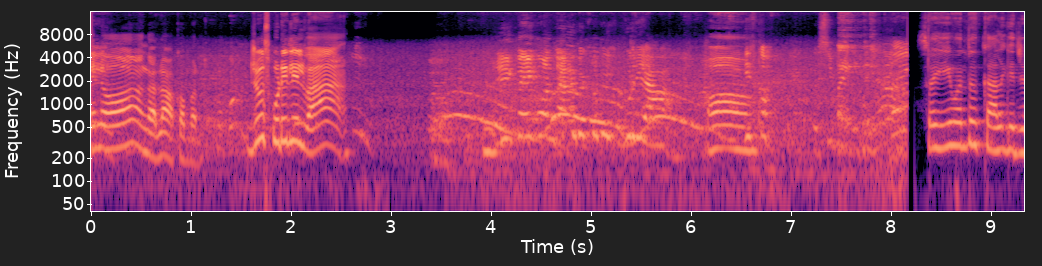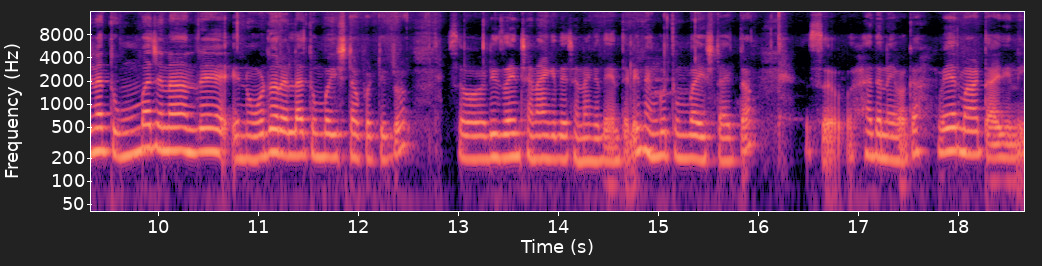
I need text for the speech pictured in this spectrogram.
ಏನೋ ಹಂಗಲ್ಲ ಹಾಕೋಬಾರ್ದು. ಜ್ಯೂಸ್ ಕುಡಿಲಿಲ್ವಾ? ಸೊ ಈ ಒಂದು ಕಾಲಿಗೆ ಜನ ತುಂಬ ಜನ ಅಂದರೆ ನೋಡಿದವರೆಲ್ಲ ತುಂಬ ಇಷ್ಟಪಟ್ಟಿದ್ರು. ಸೊ ಡಿಸೈನ್ ಚೆನ್ನಾಗಿದೆ ಚೆನ್ನಾಗಿದೆ ಅಂತೇಳಿ ನನಗೂ ತುಂಬ ಇಷ್ಟ ಆಯಿತು. ಸೊ ಅದನ್ನು ಇವಾಗ ವೇರ್ ಮಾಡ್ತಾ ಇದ್ದೀನಿ.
